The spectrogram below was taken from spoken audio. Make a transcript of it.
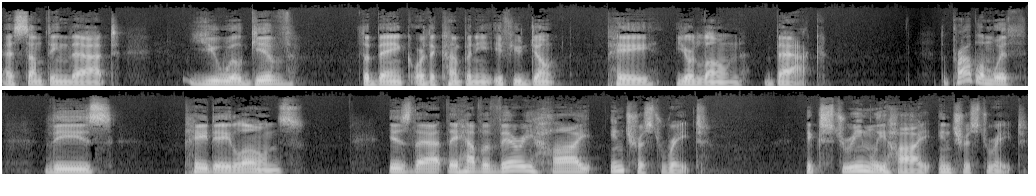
as something that you will give the bank or the company if you don't pay your loan back. The problem with these payday loans is that they have a very high interest rate, extremely high interest rate.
